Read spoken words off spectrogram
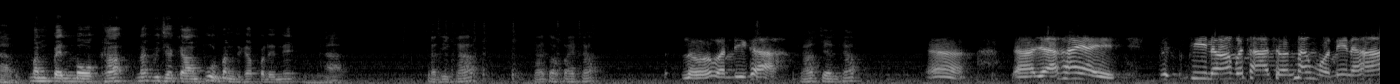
ครับมันเป็นโมฆะนักวิชาการพูดบ้างสิครับประเด็นนี้ครับสวัสดีครับสายต่อไปครับเหรอสวัสดีค่ะ ครับเชิญครับอ่าอ่าอยากให้พี่น้องประชาชนทั้งหมดนี่นะฮะ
